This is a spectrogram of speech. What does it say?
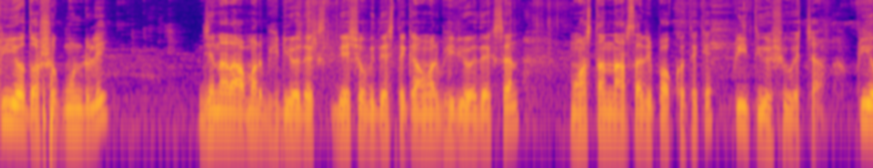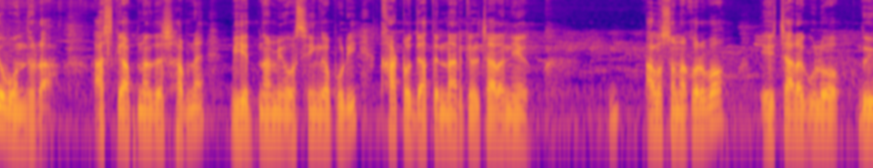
প্রিয় দর্শক মণ্ডলী, যেনারা আমার ভিডিও দেখ, দেশ ও বিদেশ থেকে আমার ভিডিও দেখছেন, মহাস্থান নার্সারির পক্ষ থেকে প্রীতি ও শুভেচ্ছা। প্রিয় বন্ধুরা, আজকে আপনাদের সামনে ভিয়েতনামি ও সিঙ্গাপুরি খাটো জাতের নারকেল চারা নিয়ে আলোচনা করব। এই চারাগুলো দুই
